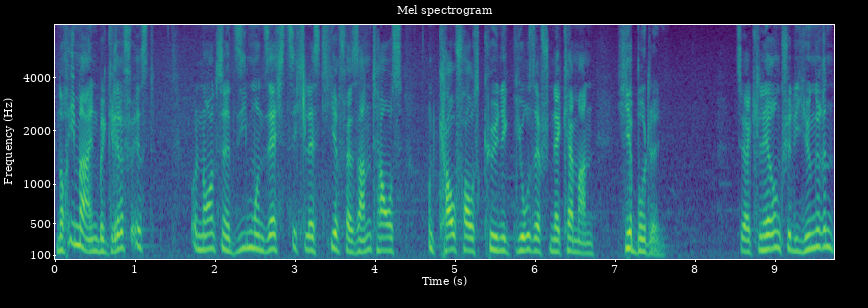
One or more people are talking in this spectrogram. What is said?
noch immer ein Begriff ist. Und 1967 lässt hier Versandhaus und Kaufhauskönig Josef Neckermann hier buddeln. Zur Erklärung für die Jüngeren,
